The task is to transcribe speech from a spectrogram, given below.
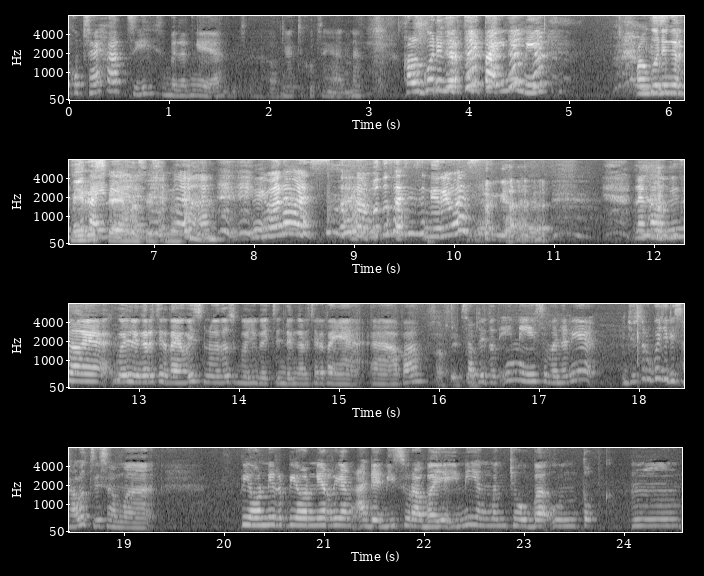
cukup sehat sih sebenarnya ya. Nggak cukup sehat. Nah, kalau gue dengar cerita ini nih, kalau gue dengar cerita Miris ini ya, Mas Wisnu. gimana mas butuh sesi sendiri mas Enggak. Nah kalau misalnya gue denger ceritanya Wisnu terus gue juga denger ceritanya eh, apa Substitute. substitute ini sebenarnya justru gue jadi salut sih sama pionir-pionir yang ada di Surabaya ini yang mencoba untuk mm,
